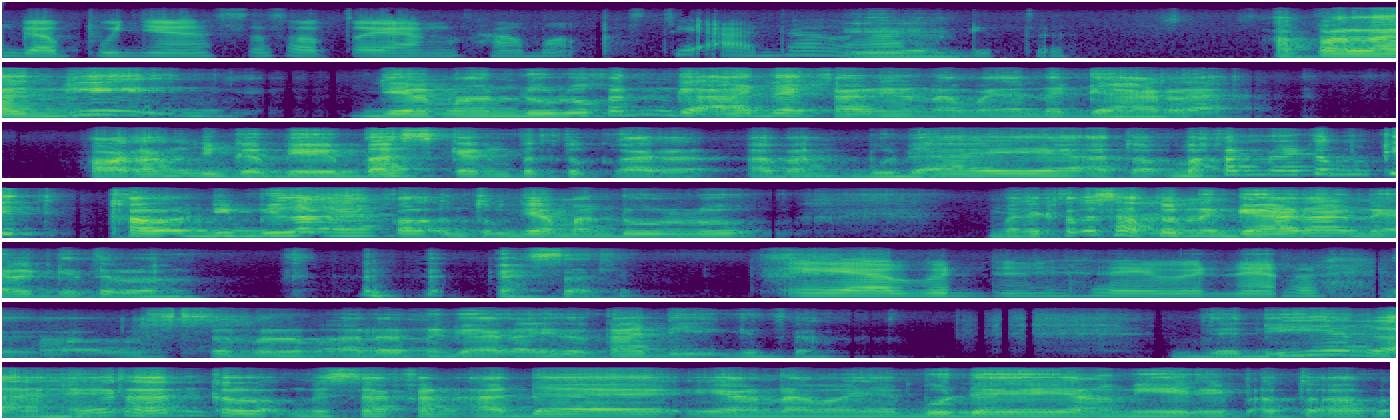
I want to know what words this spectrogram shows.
nggak punya sesuatu yang sama pasti ada lah iya. gitu apalagi zaman dulu kan nggak ada kan yang namanya negara orang juga bebas kan bertukar apa budaya atau bahkan mereka mungkin kalau dibilang ya kalau untuk zaman dulu mereka tuh satu hmm. negara Nel gitu loh Iya bener sih bener. Sebelum ada negara itu tadi gitu. Jadi ya nggak heran kalau misalkan ada yang namanya budaya yang mirip atau apa.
